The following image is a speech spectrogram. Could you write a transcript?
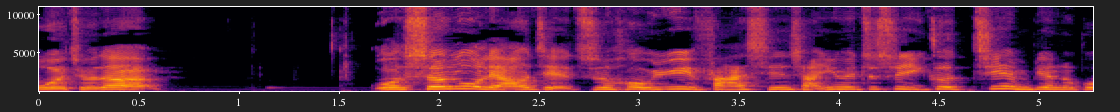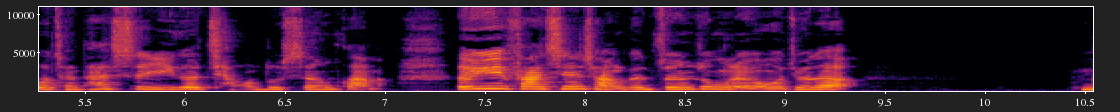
我觉得我深入了解之后愈发欣赏，因为这是一个渐变的过程，它是一个强度深化嘛。那愈发欣赏跟尊重人，我觉得，嗯，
